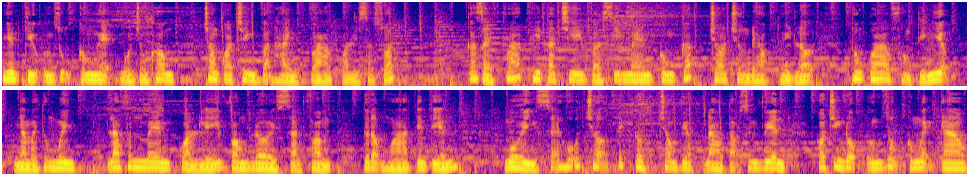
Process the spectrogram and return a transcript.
nghiên cứu ứng dụng công nghệ 4.0 trong quá trình vận hành và quản lý sản xuất. Các giải pháp Hitachi và Siemens cung cấp cho trường Đại học Thủy Lợi thông qua phòng thí nghiệm, nhà máy thông minh là phần mềm quản lý vòng đời sản phẩm tự động hóa tiên tiến. Mô hình sẽ hỗ trợ tích cực trong việc đào tạo sinh viên có trình độ ứng dụng công nghệ cao,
